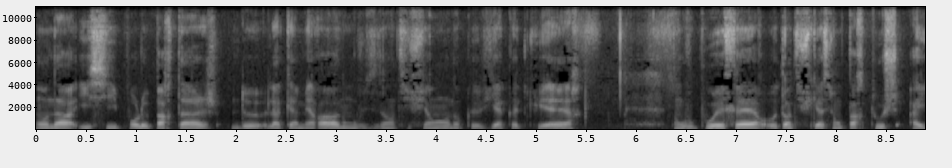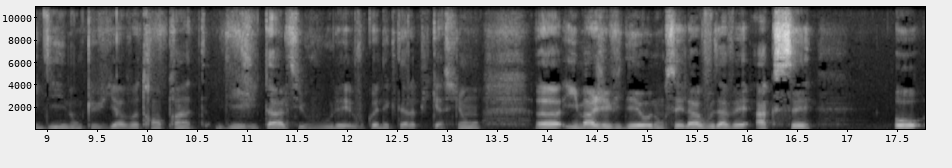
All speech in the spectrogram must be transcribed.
on a ici pour le partage de la caméra, donc vous identifiant donc via code QR. Donc vous pouvez faire authentification par touche ID, donc via votre empreinte digitale si vous voulez vous connecter à l'application. Euh, images et vidéos, donc c'est là que vous avez accès aux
